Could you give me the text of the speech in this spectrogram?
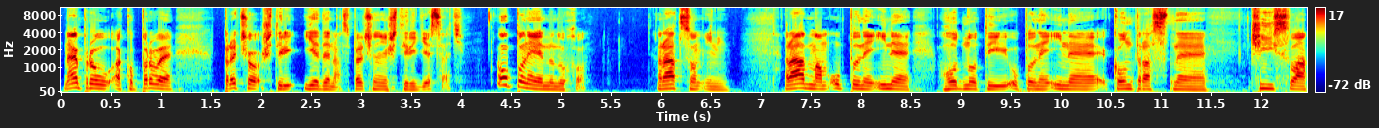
Najprv ako prvé, prečo 4.11, prečo nie 4.10? Úplne jednoducho. Rád som iný. Rád mám úplne iné hodnoty, úplne iné kontrastné čísla,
